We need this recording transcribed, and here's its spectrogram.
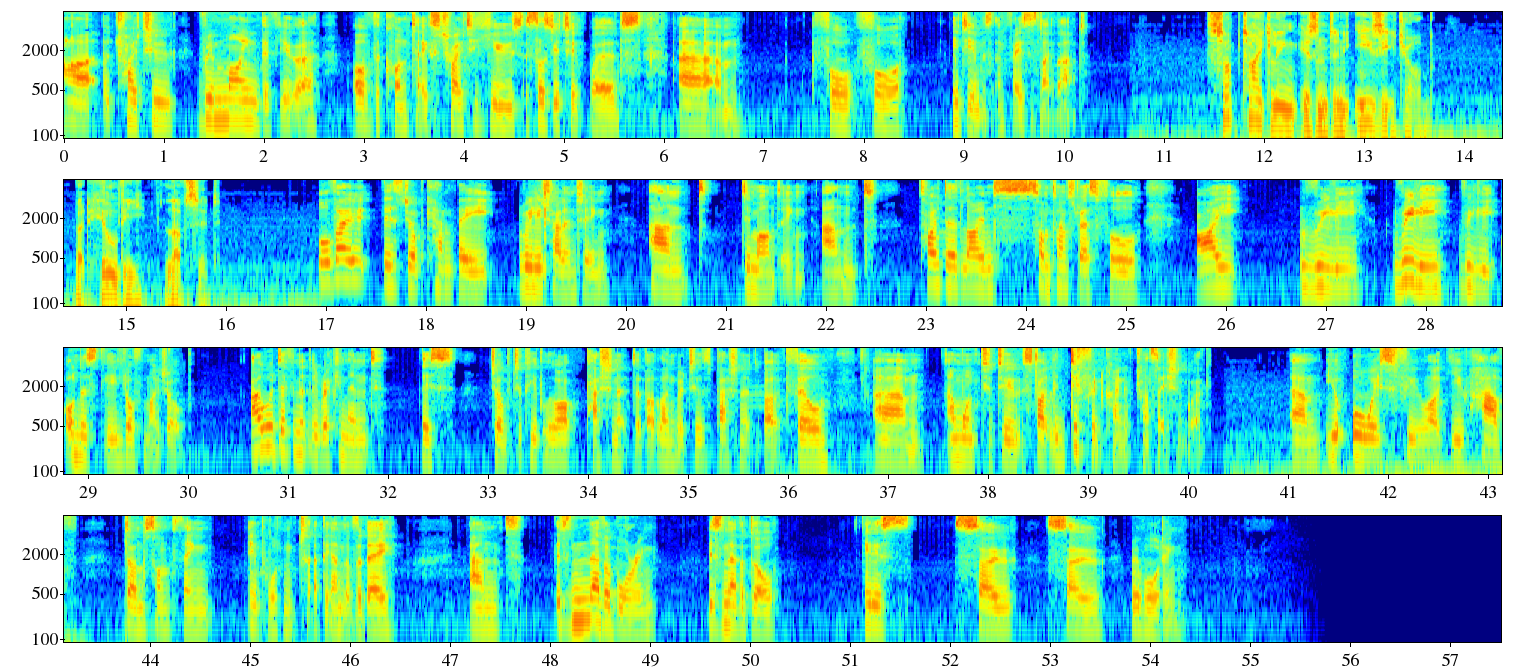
uh, try to remind the viewer of the context, try to use associative words um, for, for idioms and phrases like that. Subtitling isn't an easy job, but Hildy loves it. Although this job can be really challenging and demanding and tight deadlines, sometimes stressful, I really, really, really honestly love my job. I would definitely recommend this job to people who are passionate about languages, passionate about film, um, and want to do slightly different kind of translation work. Um, you always feel like you have done something important at the end of the day, and it's never boring, it's never dull. it is so, so rewarding.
